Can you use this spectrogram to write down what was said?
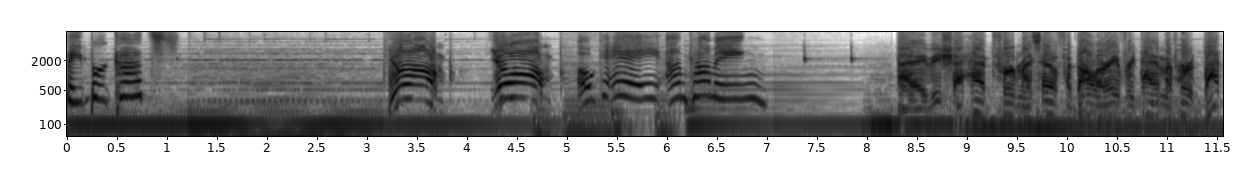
Paper cuts. Yump! Yump! Okay, I'm coming. I wish I had for myself a dollar every time I've heard that.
